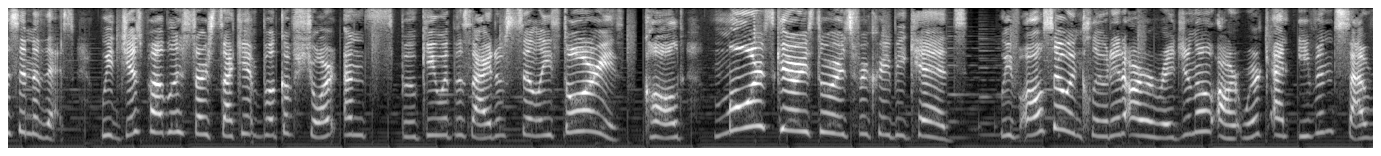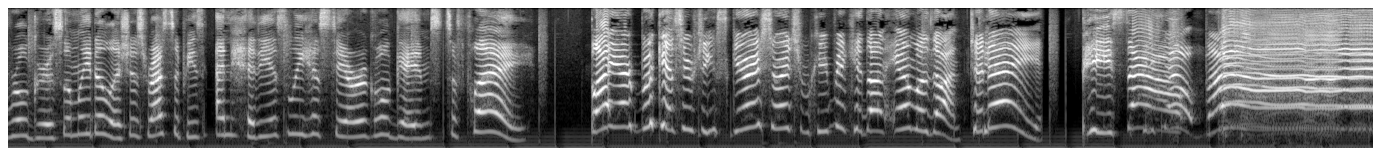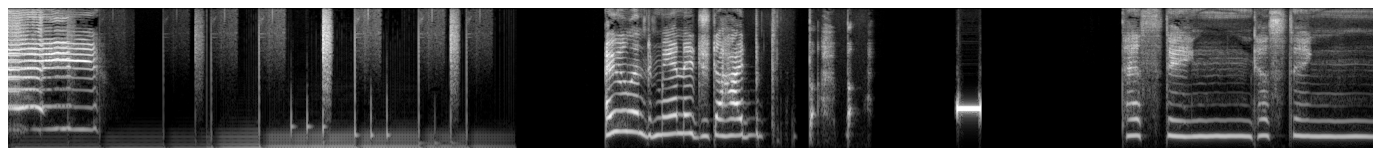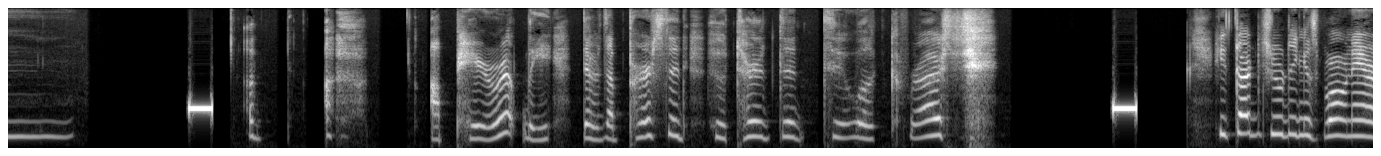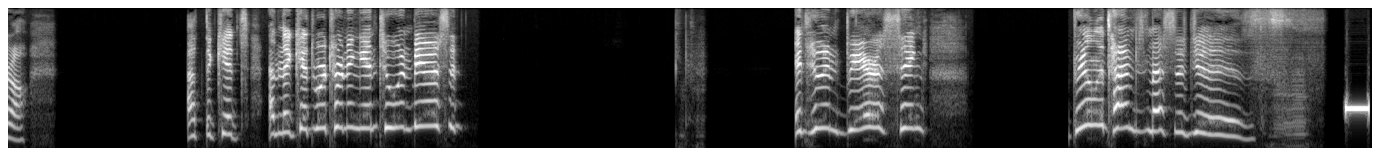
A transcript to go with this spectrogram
Listen to this. We just published our second book of short and spooky with a side of silly stories called More Scary Stories for Creepy Kids. We've also included our original artwork and even several gruesomely delicious recipes and hideously hysterical games to play. Buy our book at searching Scary Ireland managed to hide. b- b- Testing, testing. Uh, uh, apparently, there's a person who turned into a crush. he started shooting his bow and arrow at the kids, and the kids were turning into embarrassing. Into embarrassing Valentine's messages.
